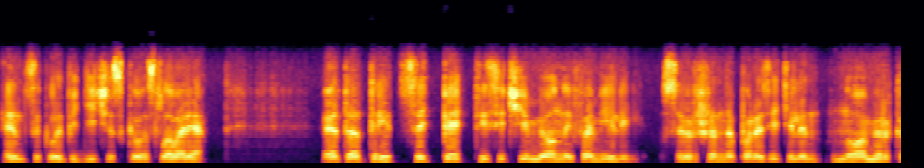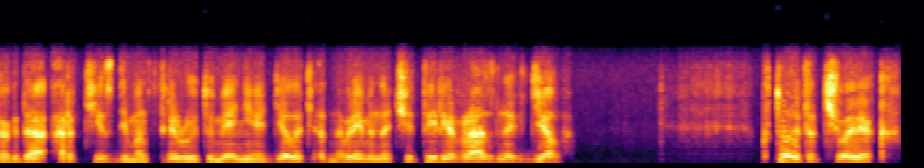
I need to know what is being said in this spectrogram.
энциклопедического словаря. Это 35 тысяч имен и фамилий. Совершенно поразителен номер, когда артист демонстрирует умение делать одновременно четыре разных дела. Кто этот человек?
